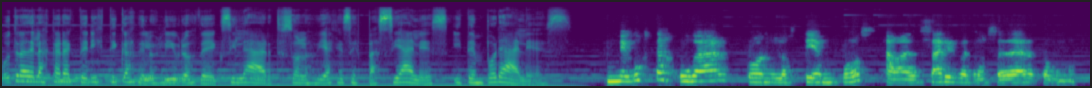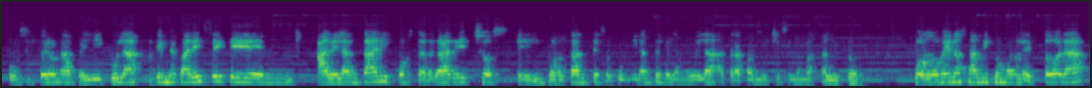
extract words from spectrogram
Otra de las características de los libros de Exilart son los viajes espaciales y temporales. Me gusta jugar con los tiempos, avanzar y retroceder como, como si fuera una película, porque me parece que mm, adelantar y postergar hechos eh, importantes o culminantes de la novela atrapan muchísimo más al lector. Por lo menos a mí como lectora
